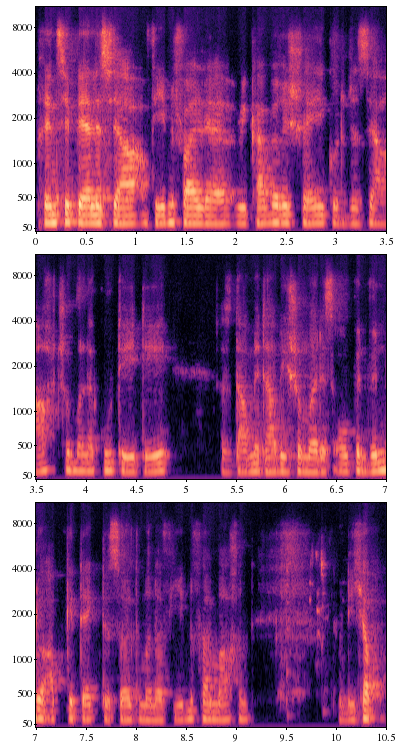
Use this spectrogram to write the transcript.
Prinzipiell ist ja auf jeden Fall der Recovery Shake oder das R8 schon mal eine gute Idee. Also damit habe ich schon mal das Open Window abgedeckt. Das sollte man auf jeden Fall machen. Und ich habe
